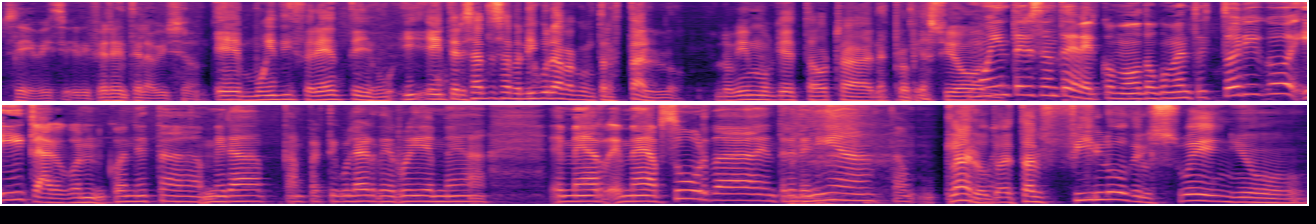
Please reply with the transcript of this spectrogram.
Sí, es diferente la visión. Es muy diferente y es, interesante esa película para contrastarlo. Lo mismo que esta otra, la expropiación. Muy interesante de ver como documento histórico y claro, con, con esta mirada tan particular de Ruiz media, es media, es media absurda, entretenida. está Claro, bueno. está al filo del sueño,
